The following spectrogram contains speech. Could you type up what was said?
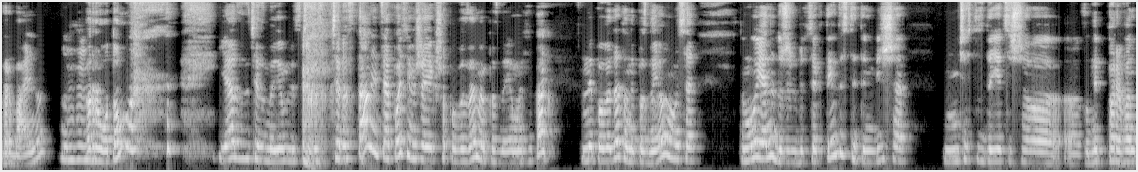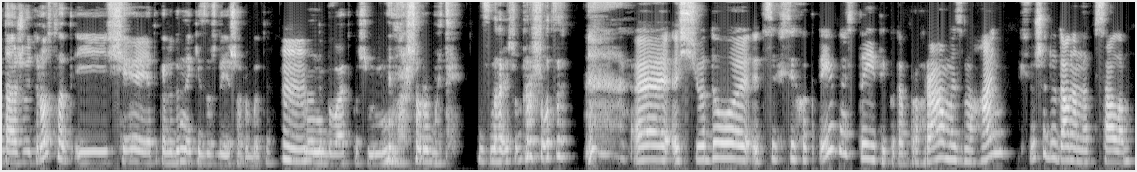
вербально, mm-hmm. ротом. Я зазвичай знайомлюсь через через танець, а потім, вже, якщо повезе, ми познайомимося так. Не повезе, то не познайомимося. Тому я не дуже люблю ці активності, тим більше мені часто здається, що е, вони перевантажують розклад, і ще я така людина, якій завжди є що робити. Mm. Ну, не буває такого, що мені нема що робити. Не знаю, що про що це. Е, Щодо цих всіх активностей, типу там програми, змагань, Ксюша Дуда нам написала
